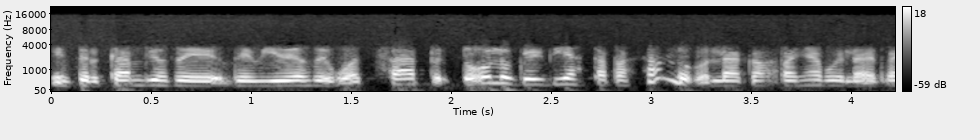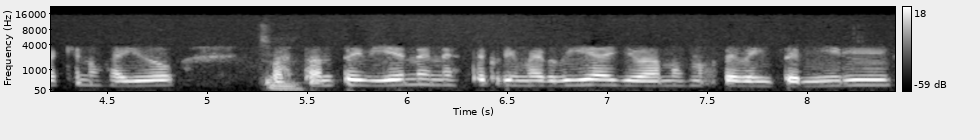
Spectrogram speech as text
intercambios de, de, videos de WhatsApp, todo lo que hoy día está pasando con la campaña, porque la verdad es que nos ha ido bastante bien en este primer día, llevamos más de 20.000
